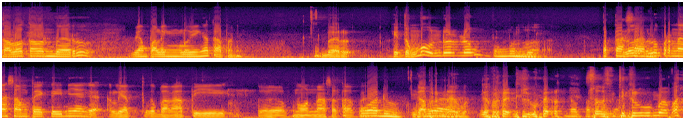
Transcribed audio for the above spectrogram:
Kalau tahun baru yang paling lo ingat apa nih? baru hitung mundur dong. Hitung mundur. Lu, Petasan. lu pernah sampai ke ini ya nggak? Lihat ke Bang Api, ke Nonas atau apa? Waduh. Nggak gua- pernah gua, nggak pernah di luar. Pernah. Selalu di rumah pak.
